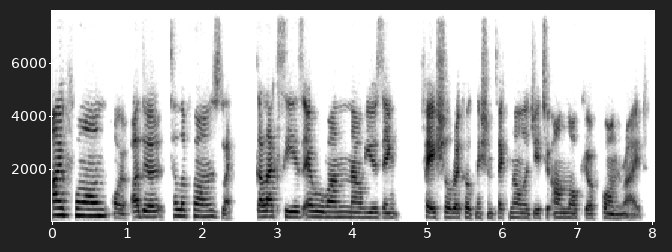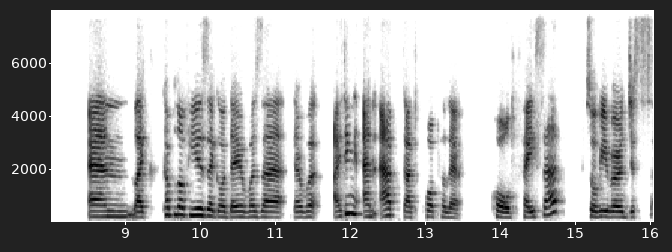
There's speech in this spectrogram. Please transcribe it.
iPhone or other telephones like Galaxies, everyone now using facial recognition technology to unlock your phone right? And like a couple of years ago there was a there were i think an app got popular called FaceApp so we were just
